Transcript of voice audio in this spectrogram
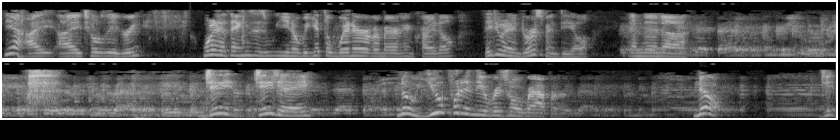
yeah, I I totally agree. One of the things is you know we get the winner of American Cradle, they do an endorsement deal, and then uh, J JJ, no, you put in the original rapper. No, J,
